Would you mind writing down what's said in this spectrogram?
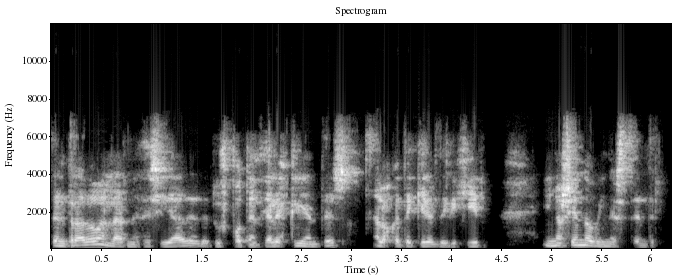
centrado en las necesidades de tus potenciales clientes a los que te quieres dirigir y no siendo bien excéntrico.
